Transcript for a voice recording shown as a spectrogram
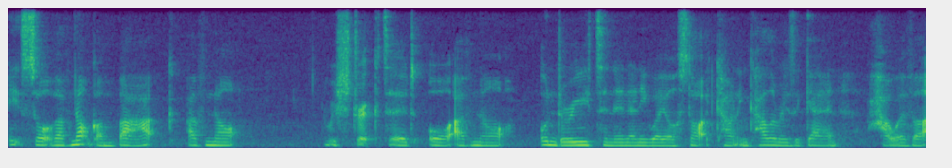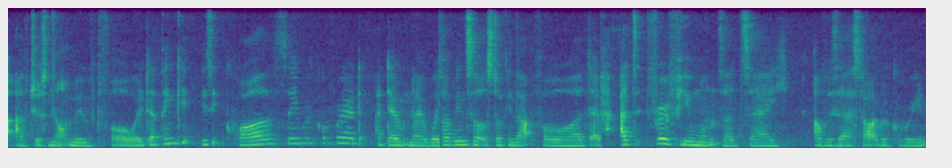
it's sort of I've not gone back, I've not restricted or I've not under eaten in any way or started counting calories again. However, I've just not moved forward. I think, it, is it quasi recovery? I don't know. So I've been sort of stuck in that for, I'd, for a few months I'd say. Obviously I started recovery in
